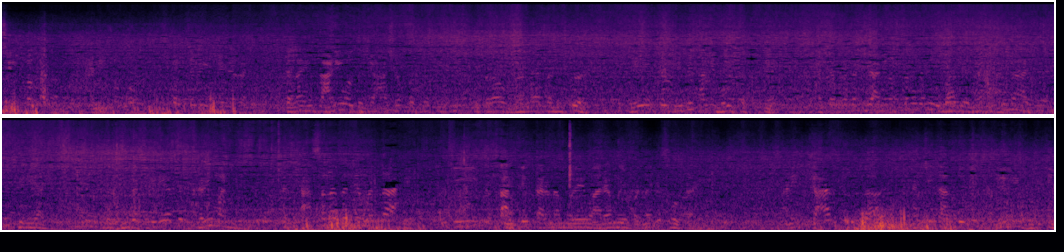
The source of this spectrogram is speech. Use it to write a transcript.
शिल्पकार आणि स्ट्रक्चर इंजिनियर आहे त्याला हे जाणीव होतं की अशा पद्धतीने पुतळा उभारल्यानंतर हे जीवित जीवितहानी होऊ शकते. अशा प्रकारची जाणीव असताना त्यांनी उभारले नाही अशी आशयाची फिर्याद आहे जर फिर्याद जर खरी मानली तर शासनाचं जे म्हणणं आहे की तांत्रिक कारणामुळे वाऱ्यामुळे पडणं हे होत आहे. आणि त्याच सुद्धा त्याची ताकदीची झालेली होती.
